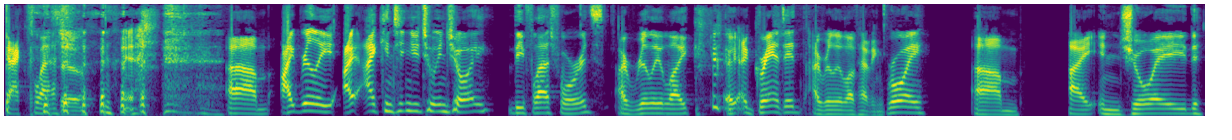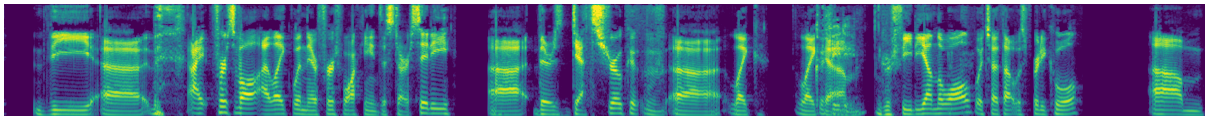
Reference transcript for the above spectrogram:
Backflash. So, yeah. Um, I really, I, I continue to enjoy the flash forwards. I really like. uh, granted, I really love having Roy. Um, I enjoyed the. Uh, I first of all, I like when they're first walking into Star City. Uh, there's Deathstroke uh, like like Graffiti. Um, graffiti on the wall, which I thought was pretty cool. Um,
